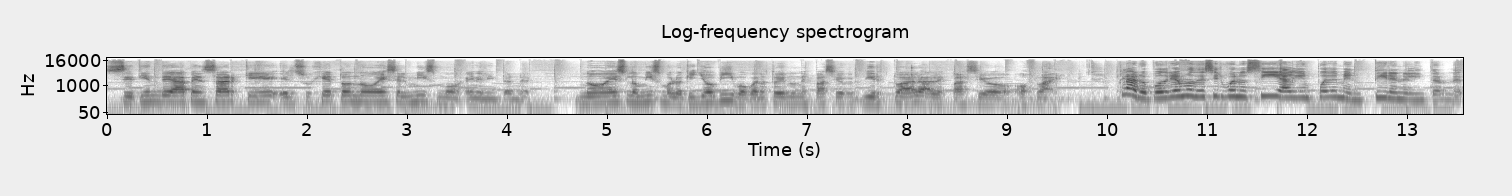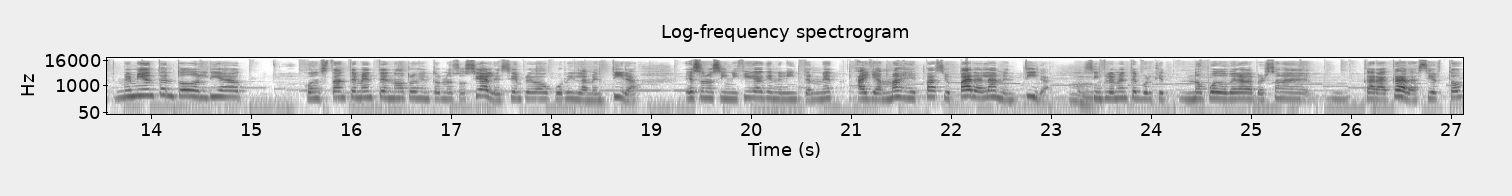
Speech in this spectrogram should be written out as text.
se tiende a pensar que el sujeto no es el mismo en el Internet. No es lo mismo lo que yo vivo cuando estoy en un espacio virtual al espacio offline. Claro, podríamos decir, bueno, sí, alguien puede mentir en el Internet. Me mienten todo el día constantemente en otros entornos sociales, siempre va a ocurrir la mentira. Eso no significa que en el Internet haya más espacio para la mentira, mm. simplemente porque no puedo ver a la persona cara a cara, ¿cierto?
